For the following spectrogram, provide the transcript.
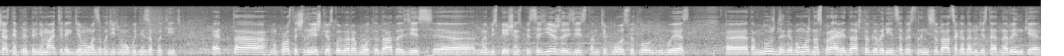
частные предприниматели, где могут заплатить, могут не заплатить. Это ну, просто человеческие условия работы. Да? То есть здесь э, мы обеспечиваем спецодеждой, здесь там, тепло, светло, любые э, там, нужды как бы, можно справить, да, что говорится. То есть это не ситуация, когда люди стоят на рынке,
